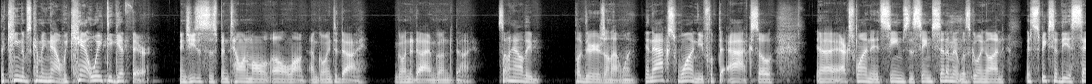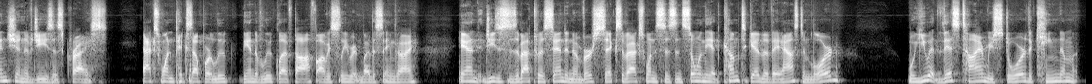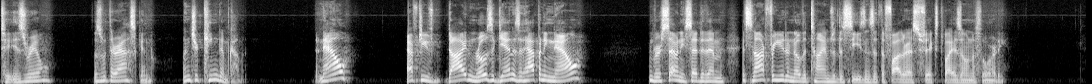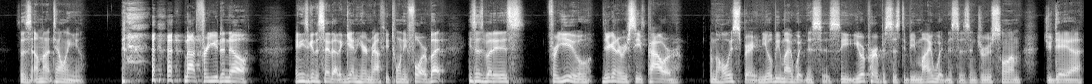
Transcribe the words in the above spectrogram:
the kingdom's coming now. We can't wait to get there. And Jesus has been telling them all, all along, I'm going to die. I'm going to die. I'm going to die. Somehow they plug their ears on that one. In Acts 1, you flip to Acts. So uh, Acts 1, it seems the same sentiment was going on. It speaks of the ascension of Jesus Christ. Acts 1 picks up where Luke, the end of Luke left off, obviously written by the same guy. And Jesus is about to ascend. And in verse 6 of Acts 1, it says, And so when they had come together, they asked him, Lord, will you at this time restore the kingdom to Israel? This is what they're asking. When's your kingdom coming? Now? After you've died and rose again? Is it happening now? In verse 7, he said to them, It's not for you to know the times or the seasons that the Father has fixed by his own authority. He says, I'm not telling you. not for you to know. And he's going to say that again here in Matthew 24. But he says, But it is for you, you're going to receive power from the Holy Spirit, and you'll be my witnesses. See, your purpose is to be my witnesses in Jerusalem, Judea,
